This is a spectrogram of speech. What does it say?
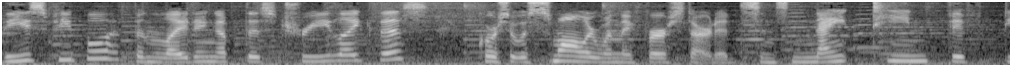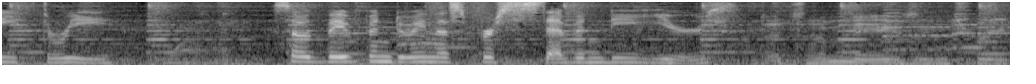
These people have been lighting up this tree like this. Of course, it was smaller when they first started, since 1953. So they've been doing this for 70 years. That's an amazing tree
